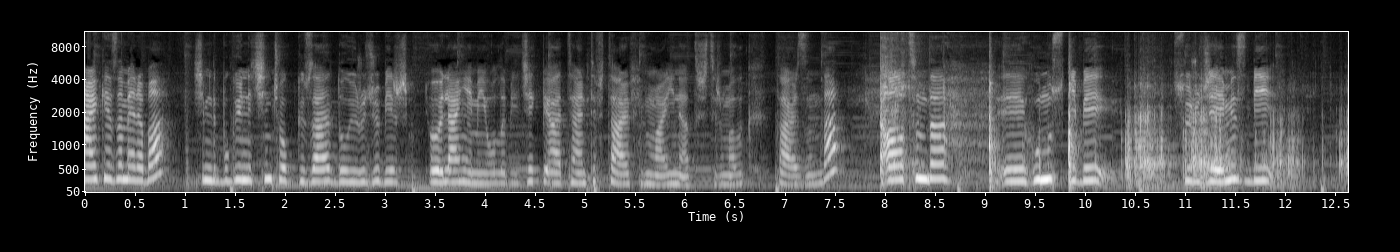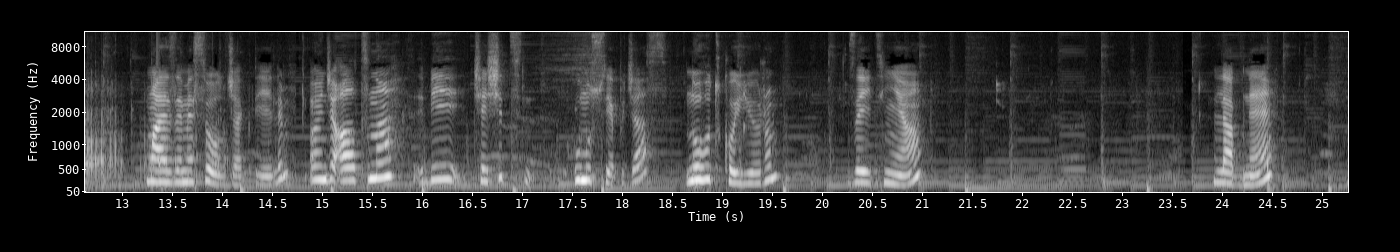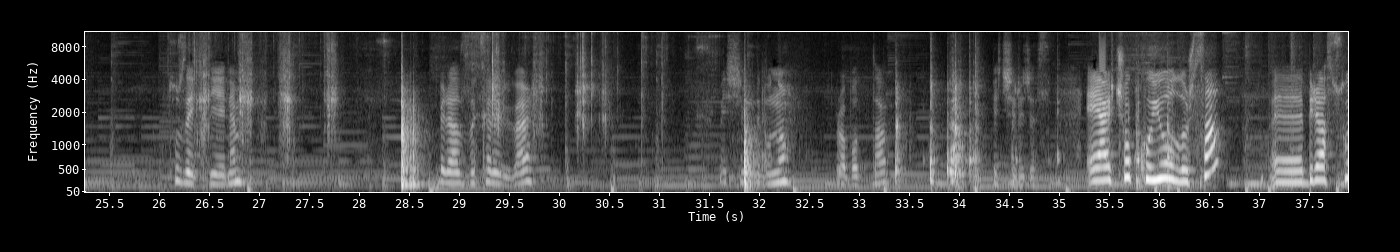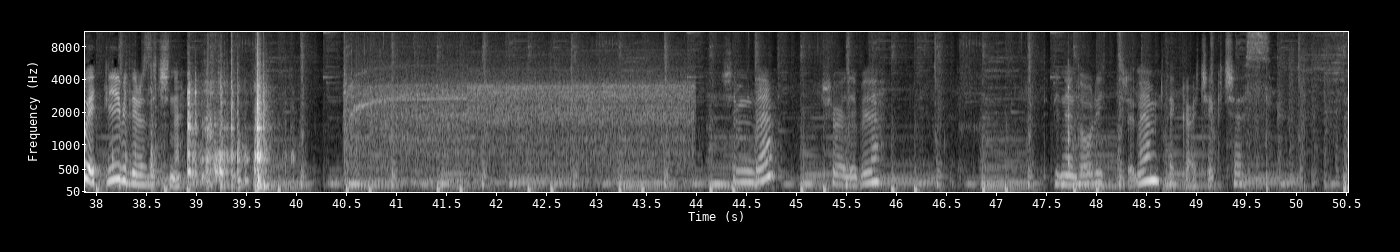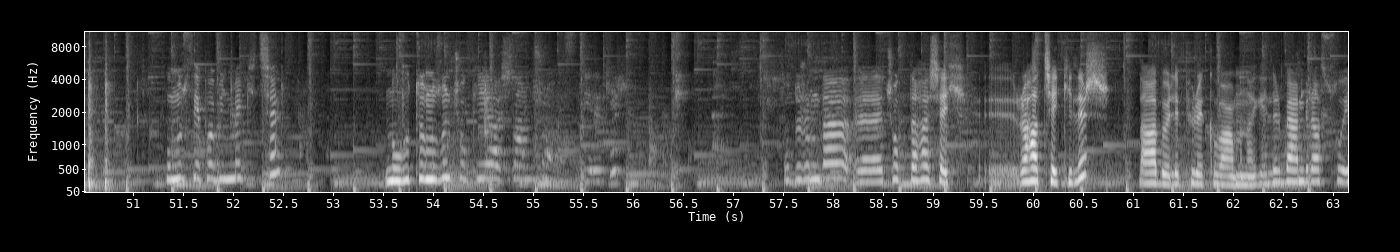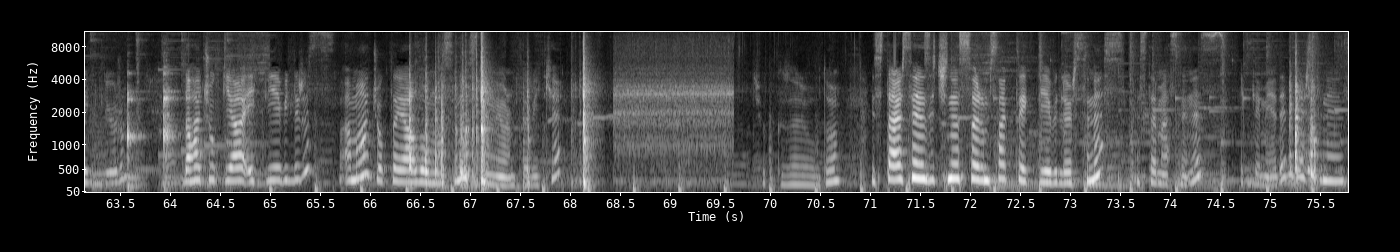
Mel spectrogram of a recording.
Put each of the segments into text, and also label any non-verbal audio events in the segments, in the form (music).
Herkese merhaba. Şimdi bugün için çok güzel, doyurucu bir öğlen yemeği olabilecek bir alternatif tarifim var. Yine atıştırmalık tarzında. Altında e, humus gibi süreceğimiz bir malzemesi olacak diyelim. Önce altına bir çeşit humus yapacağız. Nohut koyuyorum. Zeytinyağı. Labne. Tuz ekleyelim. Biraz da karabiber. Ve şimdi bunu robottan geçireceğiz. Eğer çok koyu olursa e, biraz su ekleyebiliriz içine. Şimdi şöyle bir dibine doğru ittirelim. Tekrar çekeceğiz. Humus yapabilmek için nohutumuzun çok iyi haşlanmış olması gerekir. Durumda e, çok daha şey e, rahat çekilir. Daha böyle püre kıvamına gelir. Ben biraz su ekliyorum. Daha çok yağ ekleyebiliriz ama çok da yağlı olmasını istemiyorum tabii ki. Çok güzel oldu. İsterseniz içine sarımsak da ekleyebilirsiniz. İstemezseniz eklemeye de bilirsiniz.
